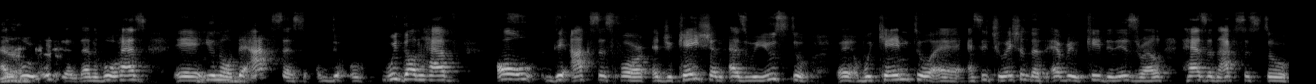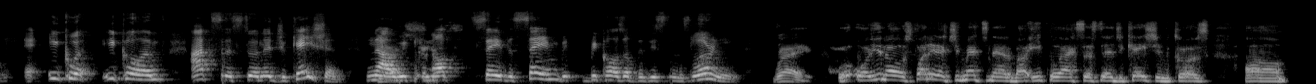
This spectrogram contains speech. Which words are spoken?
and Yeah. who isn't and who has uh, you know Mhm. the access we don't have all the access for education as we used to. Uh, we came to a, a, situation that every kid in Israel has an access to uh, equal equivalent access to an education. Now yes. we cannot say the same because of the distance learning. Right. Well, well, you know, it's funny that you mentioned that about equal access to education because um,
